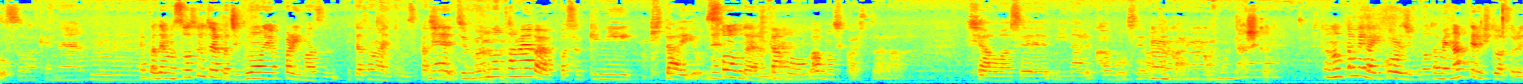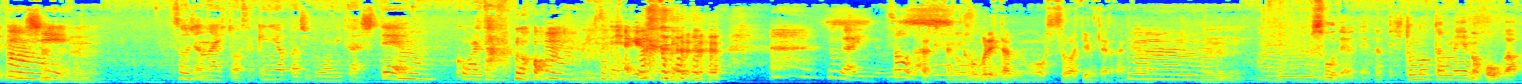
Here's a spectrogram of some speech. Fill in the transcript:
なるほどそうわけね。うん。やっぱでもそうするとやっぱ自分をやっぱりまず満たさないと難しいね。自分のためがやっぱ先に来たいよね。そうだよね。来た方がもしかしたら幸せになる可能性は高いのかもね、確かに。人のためがイコール自分のためになってる人はそれでいいし、うん。うそうじゃない人は先にやっぱ自分を満たして、うん。こぼれた分をうん。人にあげる。の がいいよね。そうだね。確かに。こぼれた分をお裾分けみたいな感じかな、うん。ん、うん。うん。そうだよね。だって人のための方が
